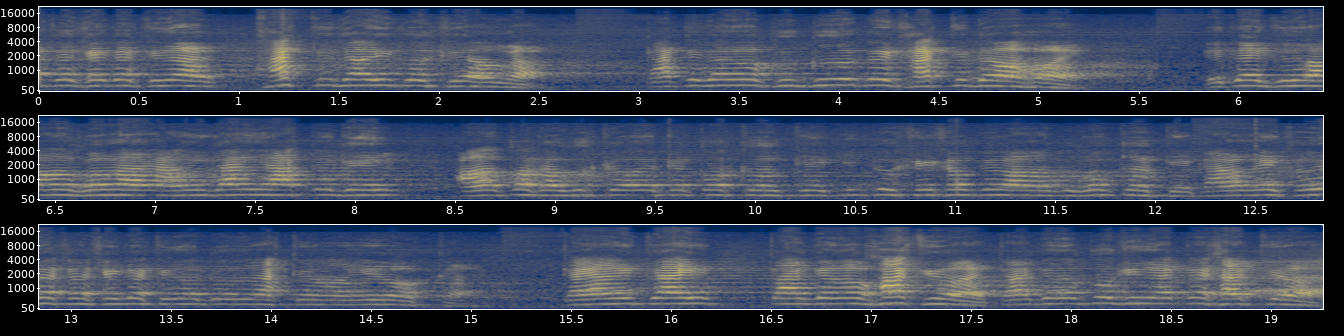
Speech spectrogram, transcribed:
একটা সেটা ছিল শাস্তি দাবি করছি আমরা। তাকে যেন খুব দূর করে শাস্তি দেওয়া হয়। এটাই ছিল আমার গলায়? আমি জানি আপনাদের আমার কথা বুঝতে অনেকটা কষ্ট হচ্ছে, কিন্তু সেসবকে আমাকে বলতে হচ্ছে, কারণ এই খৈরাটা সেটা ছিল জন্য আজকে আমার এই অবস্থা। তাই আমি চাই, তার যেন ফাঁসি হয়, তার যেন কঠিন একটা শাস্তি হয়।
